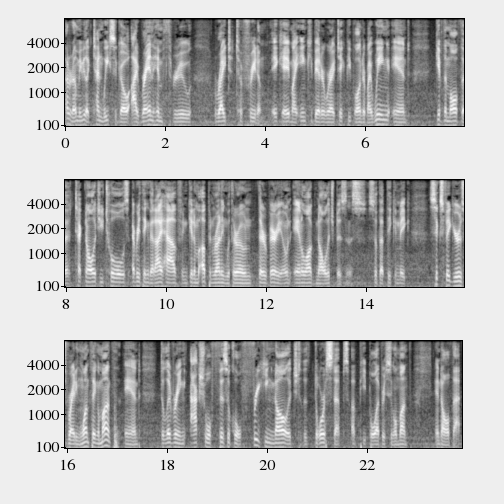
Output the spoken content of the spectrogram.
i don't know maybe like 10 weeks ago i ran him through Write to Freedom aka my incubator where i take people under my wing and give them all the technology tools, everything that I have, and get them up and running with their own, their very own analog knowledge business, so that they can make six figures writing one thing a month and delivering actual physical freaking knowledge to the doorsteps of people every single month, and all of that.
